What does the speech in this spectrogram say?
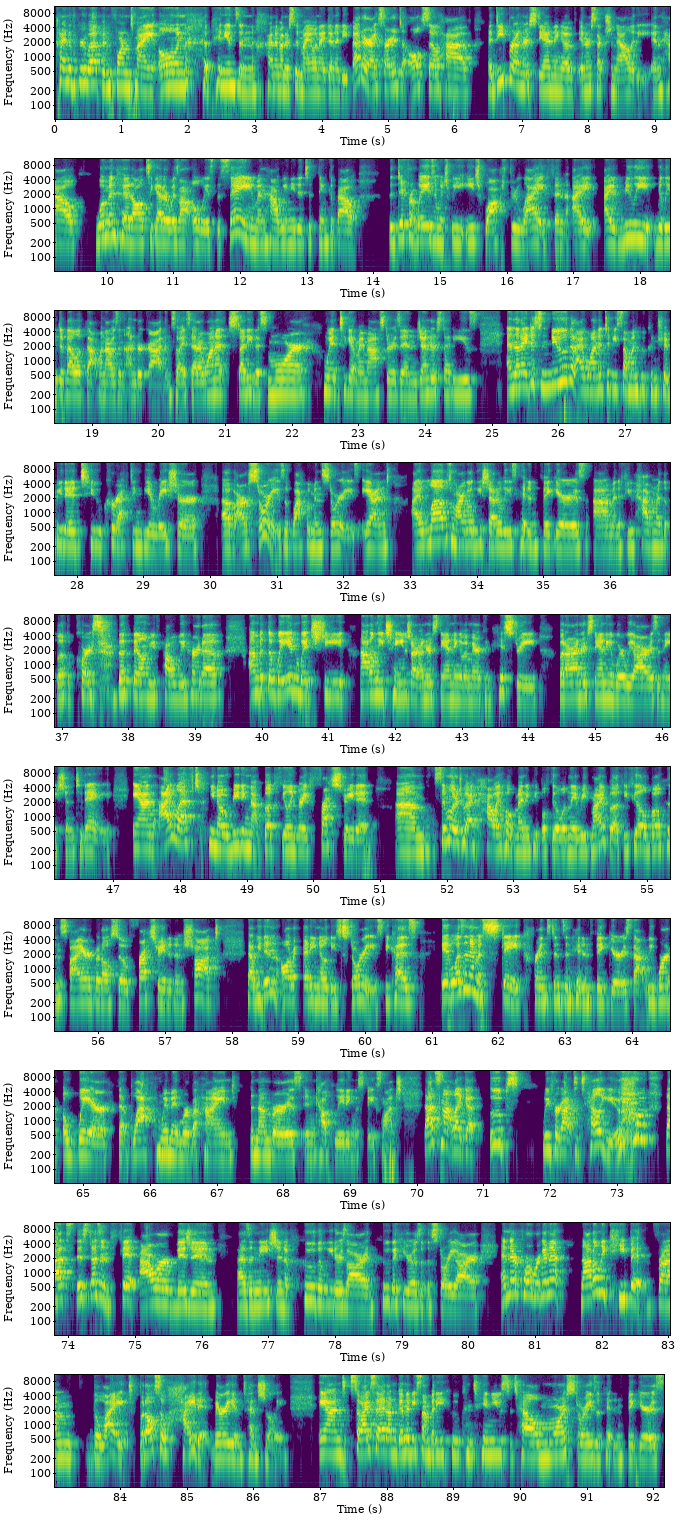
kind of grew up and formed my own opinions and kind of understood my own identity better i started to also have a deeper understanding of intersectionality and how womanhood altogether was not always the same and how we needed to think about the different ways in which we each walked through life. And i i really really developed that when i was an undergrad. And so i said i want to study this more went to get my master's in gender studies. And then i just knew that i wanted to be someone who contributed to correcting the erasure of our stories of black women's stories. And I loved Margot Lee Shetterly's Hidden Figures. Um, and if you haven't read the book, of course, the film you've probably heard of. Um, but the way in which she not only changed our understanding of American history, but our understanding of where we are as a nation today. And I left, you know, reading that book feeling very frustrated um, similar to how I hope many people feel when they read my book. You feel both inspired, but also frustrated and shocked that we didn't already know these stories because it wasn't a mistake, for instance, in Hidden Figures, that we weren't aware that Black women were behind the numbers in calculating the space launch. That's not like a oops, we forgot to tell you. That's this doesn't fit our vision as a nation of who the leaders are and who the heroes of the story are. And therefore, we're going to not only keep it from the light, but also hide it very intentionally. And so I said, I'm going to be somebody who continues to tell more stories of hidden figures.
